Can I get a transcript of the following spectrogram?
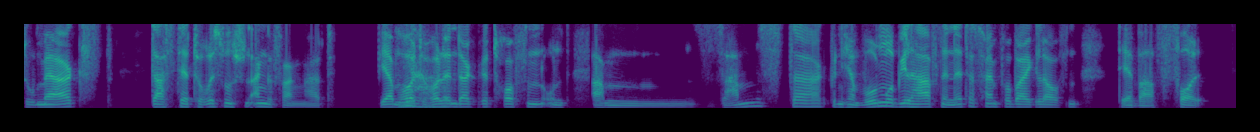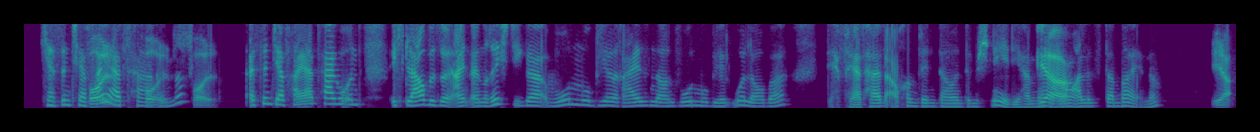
du merkst, dass der Tourismus schon angefangen hat. Wir haben heute Ja. Holländer getroffen und am Samstag bin ich am Wohnmobilhafen in Nettersheim vorbeigelaufen. Der war voll. Ja, sind ja Voll, Feiertage, voll, ne? voll. Es sind ja Feiertage und ich glaube, so ein ein richtiger Wohnmobilreisender und Wohnmobilurlauber, der fährt halt auch im Winter und im Schnee. Die haben ja genau Ja. alles dabei, ne? Ja,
